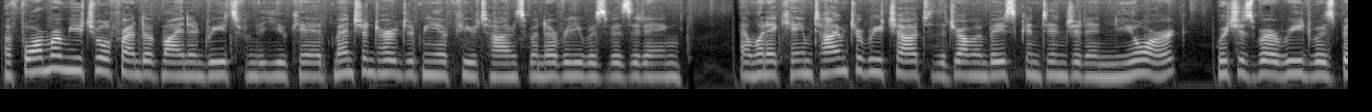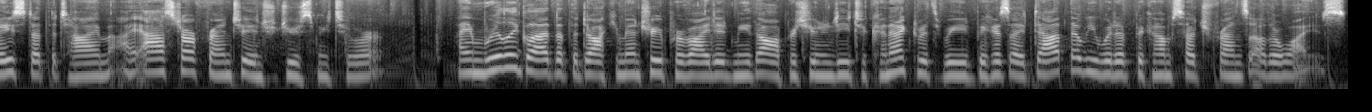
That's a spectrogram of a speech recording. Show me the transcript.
A former mutual friend of mine and Reed's from the UK had mentioned her to me a few times whenever he was visiting, and when it came time to reach out to the drum and bass contingent in New York, which is where Reed was based at the time, I asked our friend to introduce me to her. I am really glad that the documentary provided me the opportunity to connect with Reed because I doubt that we would have become such friends otherwise.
